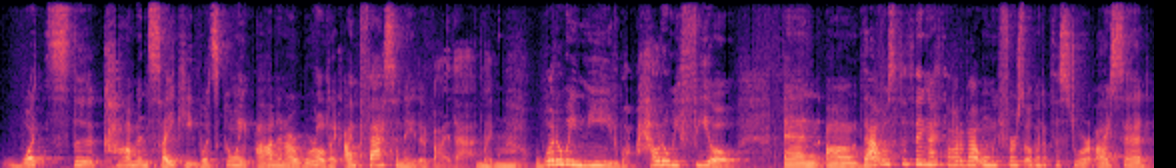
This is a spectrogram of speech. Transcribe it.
what's the common psyche? What's going on in our world? Like I'm fascinated by that. Like, what do we need? How do we feel? And um, that was the thing I thought about when we first opened up the store. I said,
